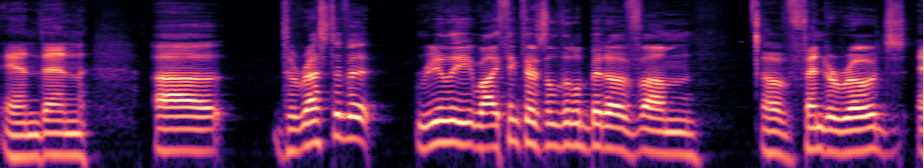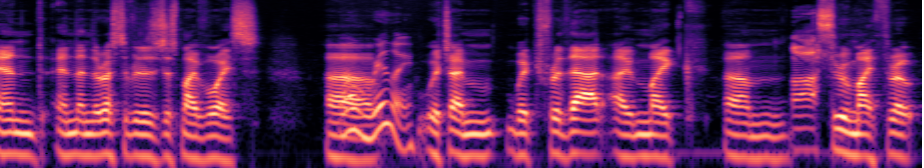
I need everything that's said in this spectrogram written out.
And then uh, the rest of it, really, well, I think there's a little bit of um, of Fender Rhodes, and and then the rest of it is just my voice. Uh, Oh, really? Which I'm, which for that I mic um, Awesome. through my throat.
